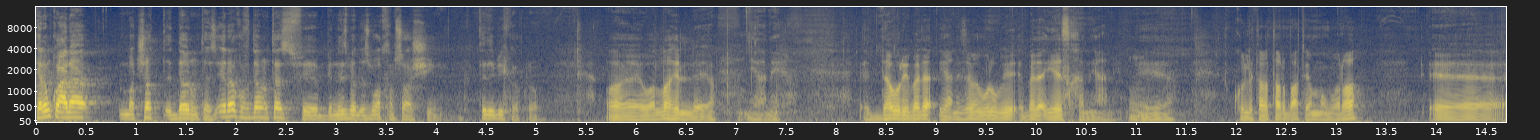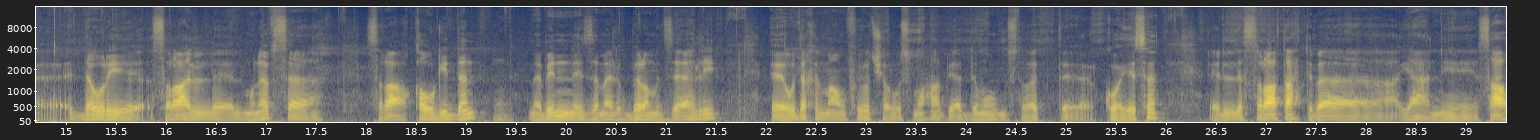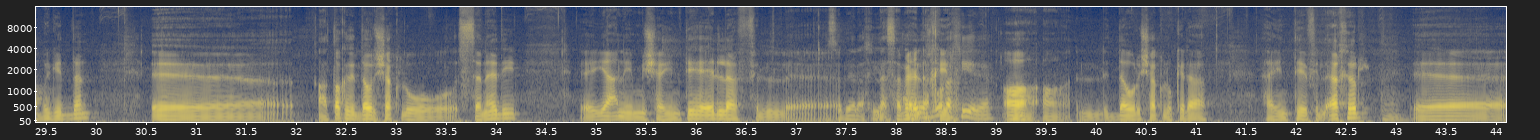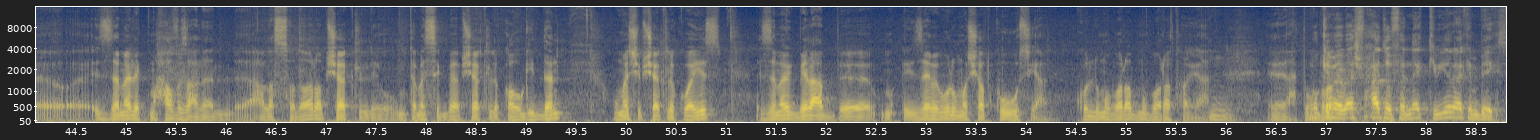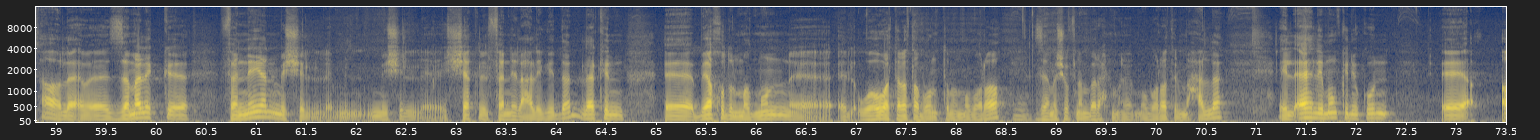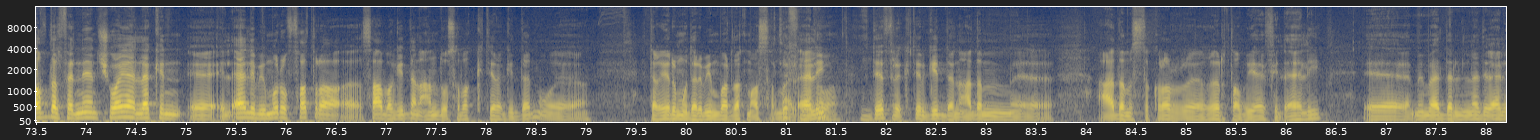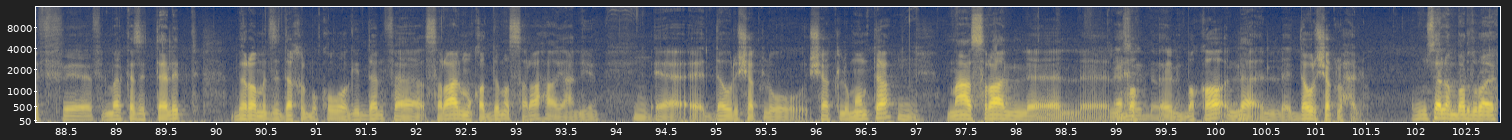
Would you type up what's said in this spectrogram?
كلامكم على ماتشات الدوري الممتاز. إيه رأيكم في الدوري الممتاز في بالنسبة للأسبوع ال 25 ابتدي بيك يا اكرم آه، والله ال- يعني الدوري بدا يعني زي ما بيقولوا بي- بدأ يسخن يعني. إيه، كل 3 4 أيام مباراة. آه، الدوري صراع ال- المنافسة صراع قوي جدا ما بين الزمالك بيراميدز أهلي. آه، وداخل معاهم فيوتشر وسموحة بيقدموا مستويات آه، كويسة. الصراع تحت بقى يعني صعب جدا. آه، أعتقد الدوري شكله السنة دي آه، يعني مش هينتهي إلا في ال- الأسابيع الأخيرة. الأسابيع الأخيرة. الأخير يعني. آه آه الدوري شكله كده هينتهي في الآخر. آه الزمالك محافظ على على الصدارة بشكل ومتمسك بيها بشكل قوي جدا. وماشي بشكل كويس. الزمالك بيلعب آه، زي ما بيقولوا ماتشات كؤوس يعني. كل مباراة بمباراتها يعني. مم. آه حتى ممكن مباراة- ما يبقاش في حالته الفنيه الكبيره لكن بيكسب. آه لا آه، الزمالك فنيا مش ال مش ال- الشكل الفني العالي جدا لكن بياخد المضمون ال- وهو 3 بونت من المباراة زي ما شفنا امبارح مباراة المحلة. الأهلي ممكن يكون أفضل فنيا شوية لكن الأهلي بيمر بفترة صعبة جدا عنده إصابات كتيرة جدا وتغيير المدربين برضك مؤثر مع الأهلي. تفرق كتير جدا عدم آه، عدم استقرار غير طبيعي في الأهلي. آه، مما أدى للنادي الأهلي في في المركز الثالث بيراميدز داخل بقوة جدا. فصراع المقدمة الصراحة يعني آه، الدوري شكله شكله ممتع. مم. مع صراع. البقاء لا الدوري شكله حلو. مسلم برضو رأيك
